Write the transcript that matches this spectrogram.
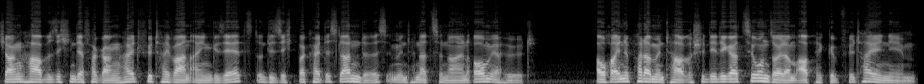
Zhang habe sich in der Vergangenheit für Taiwan eingesetzt und die Sichtbarkeit des Landes im internationalen Raum erhöht. Auch eine parlamentarische Delegation soll am APEC-Gipfel teilnehmen.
